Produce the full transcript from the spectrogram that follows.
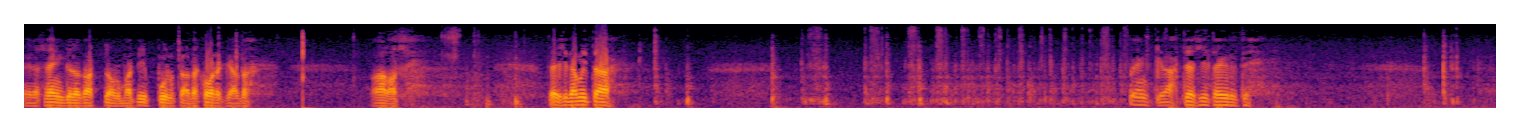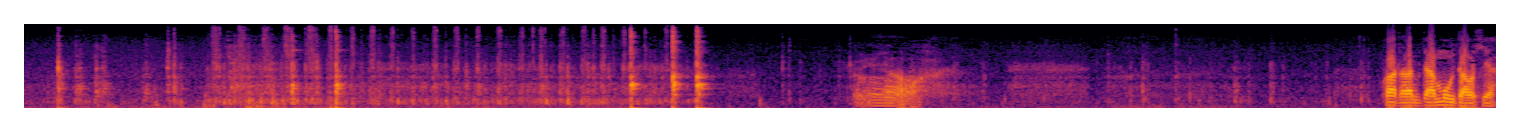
Heidän henkilö katsoo, kun mä tippun täältä korkealta alas. Ei siinä mitään. Penkki lähtee siitä irti. Kaatella mitään muita osia.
